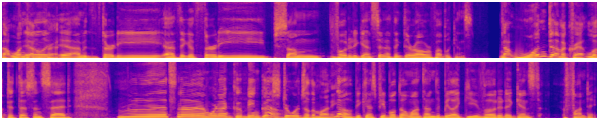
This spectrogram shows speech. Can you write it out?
Not one Democrat. yeah, I mean, 30, I think of 30 some voted against it. I think they're all Republicans. Not one Democrat looked at this and said, mm, "It's not. We're not good, being good No. stewards of the money." No, because people don't want them to be like, you voted against funding.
